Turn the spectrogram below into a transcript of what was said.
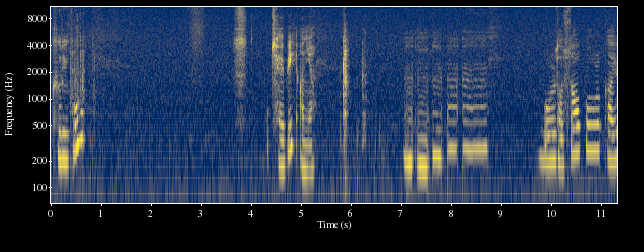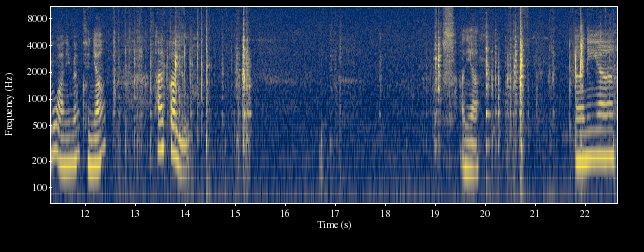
그리고 제비? 아니야. 음, 음, 음. 뭘 더 써볼까요? 아니면 그냥 할까요? 아니야. 아니야.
